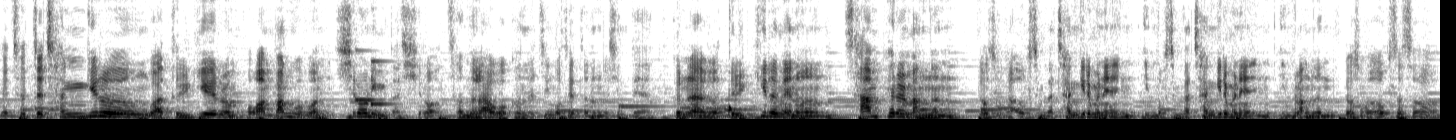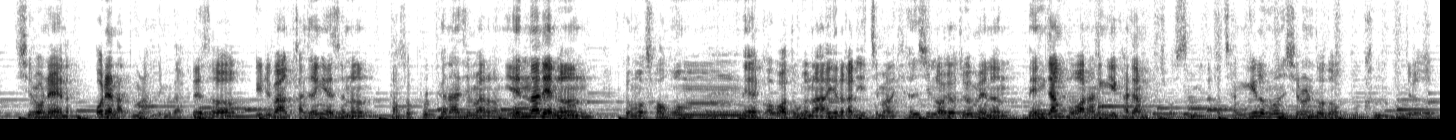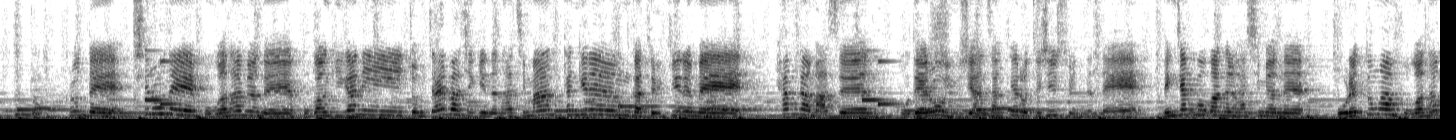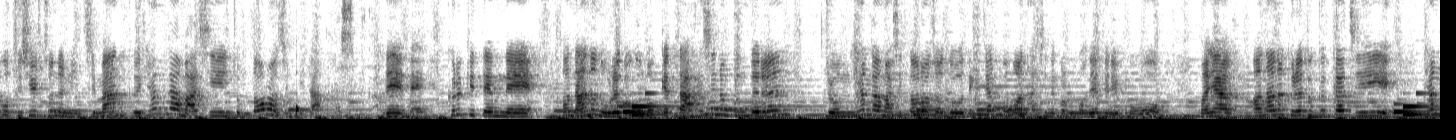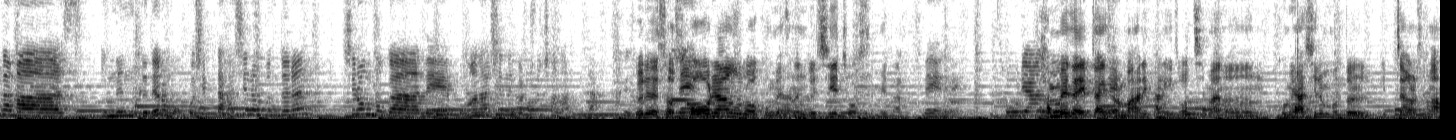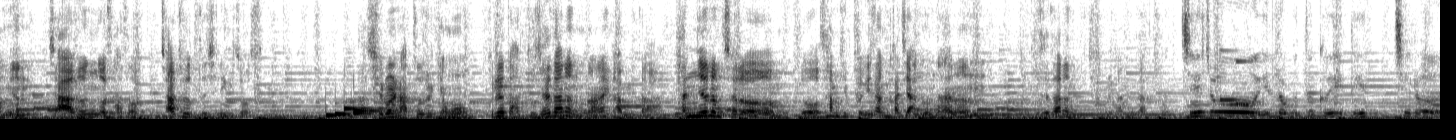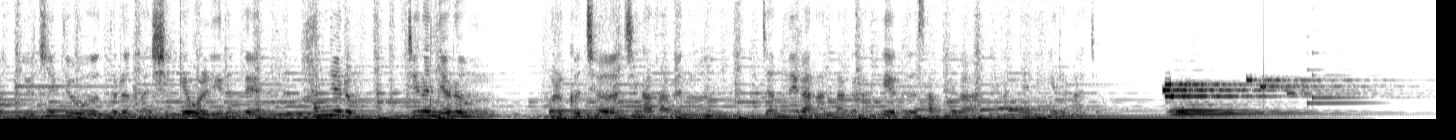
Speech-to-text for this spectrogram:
예, 첫째 참기름과 들기름 보관 방법은 실온입니다. 실온. 서늘하고 그늘진 곳에 드는 것인데 그러나 그 들기름에는 산패를 막는 요소가 없습니다. 참기름에는 없습니다. 참기름에는 막는 요소가 없어서 실온에 오래 놔두면 안 됩니다. 그래서 일반 가정에서는 다소 불편하지만은 옛날에는 그뭐 소금에 꼽아두거나 여러 가지 있지만 현실로 요즘에는 냉장 보관하는 게 가장 좋습니다. 참기름은 실온에 둬도 뭐큰 문제가 없다고 그런데 실온에 보관하면은 보관 기간이 좀 짧아지기는 하지만 참기름과 들기름의 향과 맛은 그대로 유지한 상태로 드실 수 있는데 냉장 보관을 하시면은 오랫동안 보관하고 드실 수는 있지만 그 향과 맛이 좀 떨어집니다. 맞습니다. 네네. 그렇기 때문에 어, 나는 오래 두고 먹겠다 하시는 분들은 좀 향과 맛이 떨어져도 냉장 보관하시는 걸 권해드리고 만약 아, 나는 그래도 끝까지 향과 맛 있는 그대로 먹고 싶다 하시는 분들은 실온 보관에 보관하시는 걸 추천합니다. 그래서 네. 소량으로 구매하는 것이 좋습니다. 네네. 소량 판매자 입장에서는 네. 많이 파는 게 좋지만은 구매하시는 분들 입장을 생각하면 작은 거 사서 자주 드시는 게 좋습니다. 아, 실온에 놔두을 경우 그래도 한 두세 달은 무난하게 갑니다. 한여름처럼 그 30도 이상 가지 않는 한은 두세 달은 충분히 갑니다. 제조일로부터 거의 대체로 유지류들은 한 10개월 이런데 한여름 찌는 여름을 거쳐 지나가면은 전내가 난다거나 예그 산패가 당연히 일어나죠.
